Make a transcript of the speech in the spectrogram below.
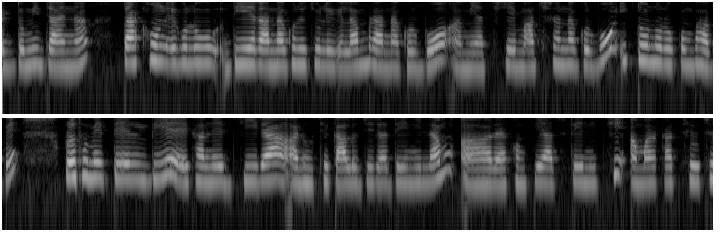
একদমই যায় না। তো এখন এগুলো দিয়ে রান্নাঘরে চলে গেলাম। রান্না করব। আমি আজকে মাছ রান্না করব। একটু অন্যরকমভাবে প্রথমে তেল দিয়ে এখানে জিরা আর হচ্ছে কালো জিরা দিয়ে নিলাম। আর এখন পেঁয়াজ দিয়ে নিচ্ছি। আমার কাছে হচ্ছে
